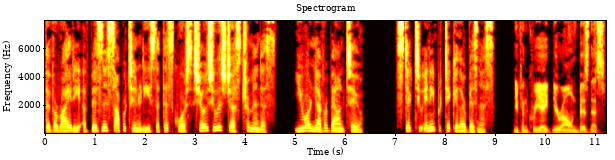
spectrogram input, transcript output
The variety of business opportunities that this course shows you is just tremendous. You are never bound to stick to any particular business. You can create your own business,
